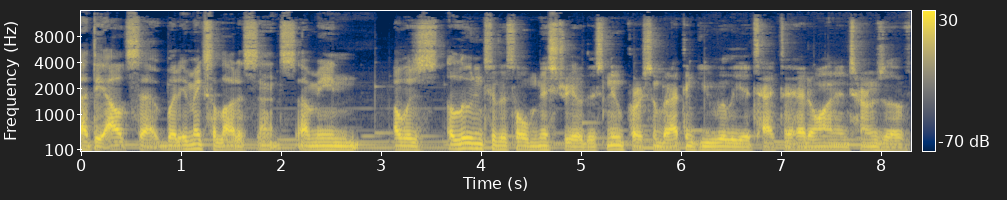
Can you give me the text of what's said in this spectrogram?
at the outset, but it makes a lot of sense. I mean, I was alluding to this whole mystery of this new person, but I think you really attacked it head on in terms of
